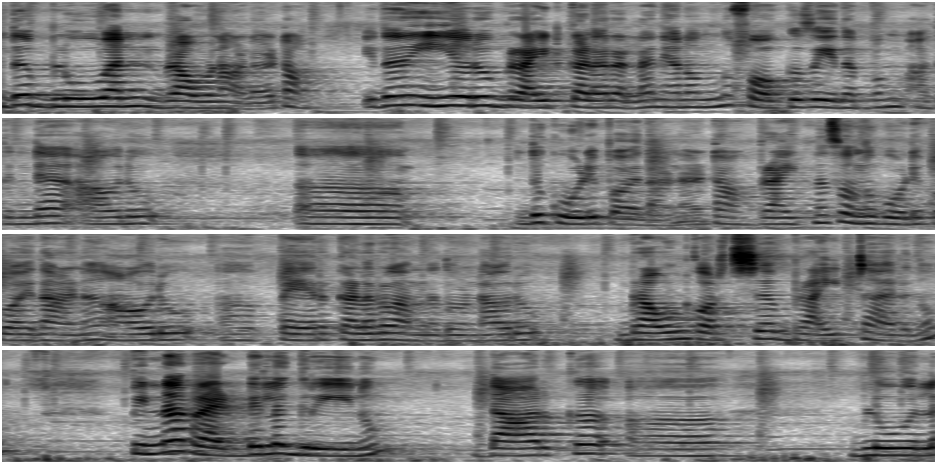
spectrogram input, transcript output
ഇത് ബ്ലൂ ആൻഡ് ബ്രൗൺ ആണ് കേട്ടോ. ഇത് ഈ ഒരു ബ്രൈറ്റ് കളറല്ല ഞാനൊന്ന് ഫോക്കസ് ചെയ്തപ്പം അതിന്റെ ആ ഒരു ഇത് കൂടിപ്പോയതാണ് കേട്ടോ. ബ്രൈറ്റ്നസ് ഒന്ന് കൂടിപ്പോയതാണ്. ആ ഒരു പെയർ കളർ വന്നതുകൊണ്ട് ആ ഒരു ബ്രൗൺ കുറച്ച് ബ്രൈറ്റ് ആയിരുന്നു. പിന്നെ റെഡിൽ ഗ്രീനും ഡാർക്ക് ബ്ലൂവിൽ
